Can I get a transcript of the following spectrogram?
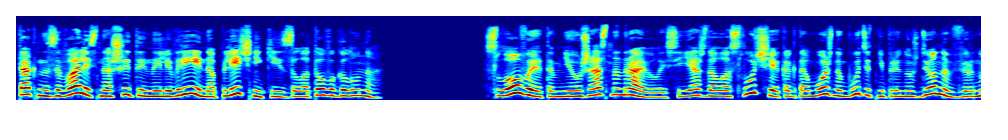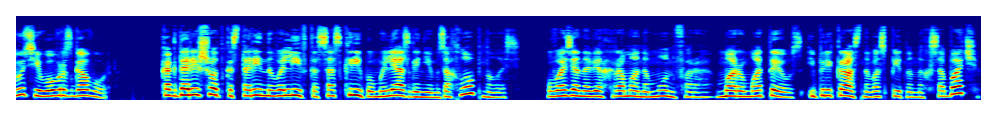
Так назывались нашитые на ливреи наплечники из золотого галуна. Слово это мне ужасно нравилось, и я ждала случая, когда можно будет непринужденно вернуть его в разговор. Когда решетка старинного лифта со скрипом и лязганием захлопнулась, увозя наверх Романа Монфора, Мару Матеус и прекрасно воспитанных собачек,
